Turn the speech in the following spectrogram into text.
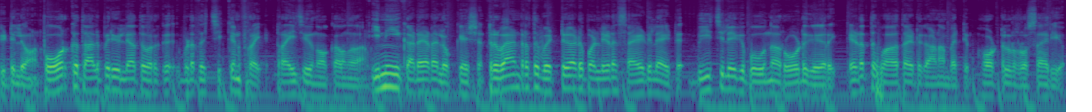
കിടിലുമാണ്. പോർക്ക് താല്പര്യമില്ലാത്തവർക്ക് ഇവിടുത്തെ ചിക്കൻ ഫ്രൈ ട്രൈ ചെയ്ത് നോക്കാവുന്നതാണ്. ഇനി ഈ കടയുടെ ലൊക്കേഷൻ. ട്രിവാൻഡ്രത്ത് വെട്ടുകാട് പള്ളിയുടെ സൈഡിലായിട്ട് ബീച്ചിലേക്ക് പോകുന്ന റോഡ് കയറി ഇടത്ത് ഭാഗത്തായിട്ട് കാണാൻ പറ്റും ഹോട്ടൽ റൊസാരിയോ.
